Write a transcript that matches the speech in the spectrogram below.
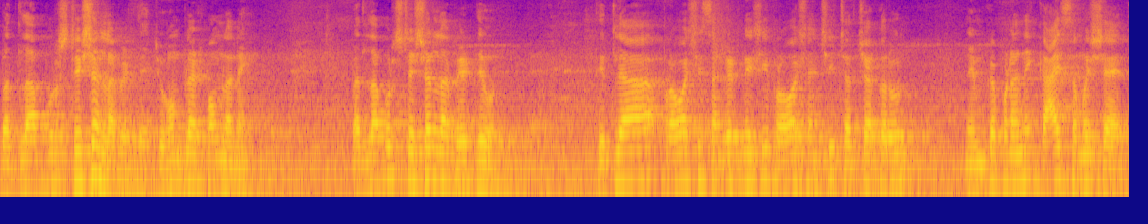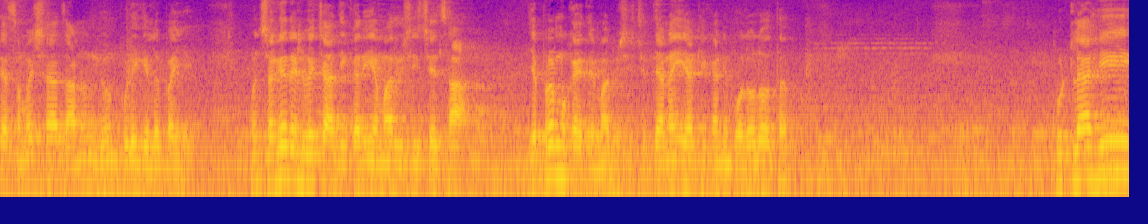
बदलापूर स्टेशनला भेट द्यायची होम प्लॅटफॉर्मला नाही. बदलापूर स्टेशनला भेट देऊन तिथल्या प्रवासी संघटनेशी प्रवाशांशी चर्चा करून नेमकंपणाने काय समस्या आहे त्या समस्या जाणून घेऊन पुढे गेलं पाहिजे. पण सगळे रेल्वेचे अधिकारी एम आर व्ही सीचे झा जे प्रमुख आहेत एम आर व्ही सीचे त्यांनाही या ठिकाणी बोलवलं होतं. कुठल्याही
